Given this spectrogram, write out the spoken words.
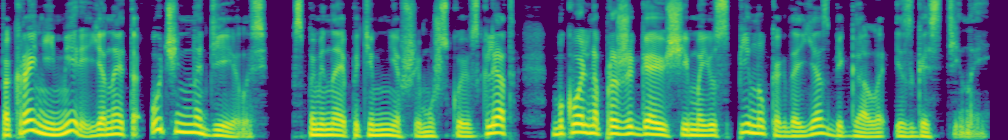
По крайней мере, я на это очень надеялась, вспоминая потемневший мужской взгляд, буквально прожигающий мою спину, когда я сбегала из гостиной.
